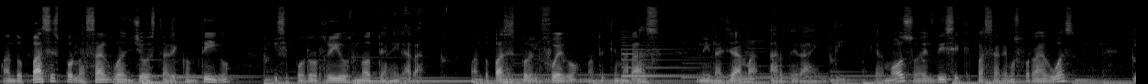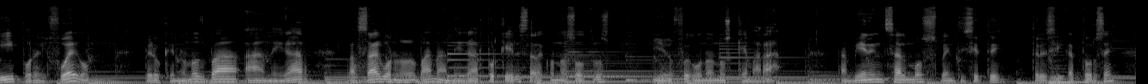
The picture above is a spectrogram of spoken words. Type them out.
cuando pases por las aguas yo estaré contigo y si por los ríos no te anegarán. Cuando pases por el fuego no te quemarás, ni la llama arderá en ti hermoso. Él dice que pasaremos por aguas y por el fuego, pero que no nos va a negar, las aguas no nos van a negar porque Él estará con nosotros y el fuego no nos quemará. También en Salmos 27, 13 y 14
